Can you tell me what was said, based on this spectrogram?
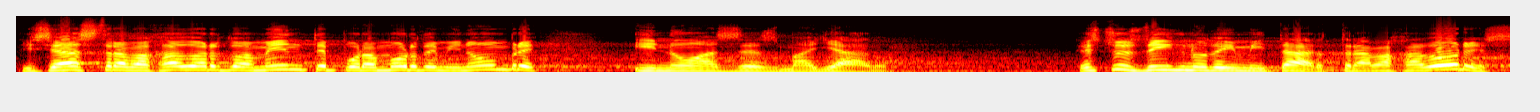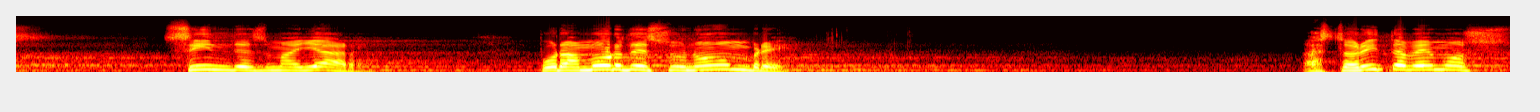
Dice, has trabajado arduamente por amor de mi nombre y no has desmayado. Esto es digno de imitar. Trabajadores sin desmayar, por amor de su nombre. Hasta ahorita vemos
